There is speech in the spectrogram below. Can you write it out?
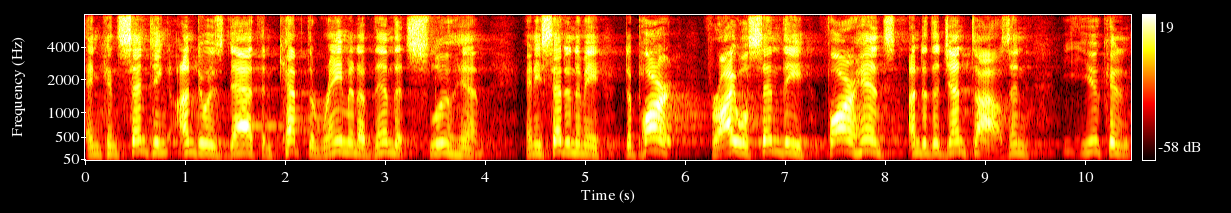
and consenting unto his death and kept the raiment of them that slew him. And he said unto me, Depart, for I will send thee far hence unto the Gentiles. And you can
